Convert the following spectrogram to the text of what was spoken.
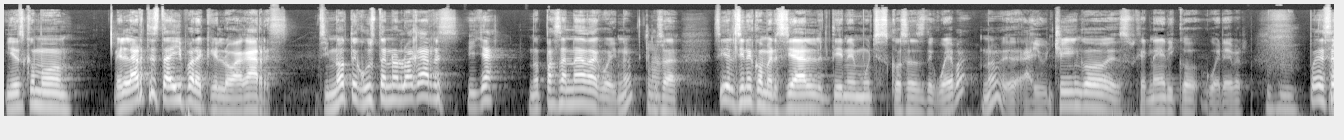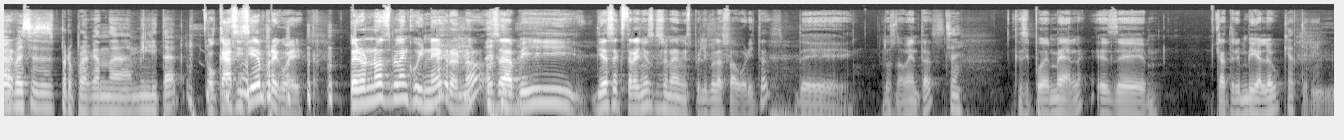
Y es como, el arte está ahí para que lo agarres. Si no te gusta, no lo agarres y ya. No pasa nada, güey, ¿no? Claro. O sea, sí, el cine comercial tiene muchas cosas de hueva, ¿no? Eh, Hay un chingo, es genérico, whatever. Puede ser. A veces es propaganda militar. O casi siempre, güey. Pero no es blanco y negro, ¿no? O sea, vi Días Extraños, que es una de mis películas favoritas de los noventas. Sí, Que si pueden verla. Es de Catherine Bigelow. Catherine.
